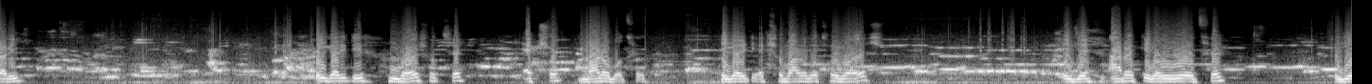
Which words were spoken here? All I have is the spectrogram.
গাড়ি। এই গাড়িটির বয়স হচ্ছে একশো বারো বছর। এই গাড়িটি একশো বারো বছর বয়স। এই যে আরও একটি গাড়ি রয়েছে। এই যে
